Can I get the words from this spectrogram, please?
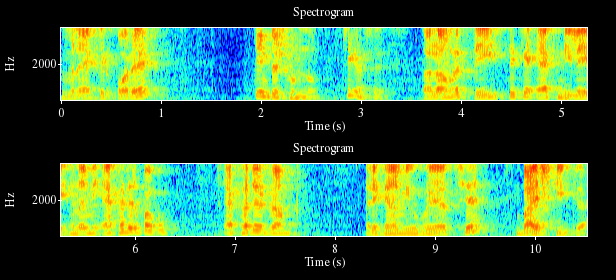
মানে একের পরে তিনটে শূন্য। ঠিক আছে? তাহলে আমরা তেইশ থেকে এক নিলে এখানে আমি এক হাজার পাবো। এক হাজার গ্রাম। আর এখানে আমি হয়ে যাচ্ছে বাইশ কিগ্রা।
